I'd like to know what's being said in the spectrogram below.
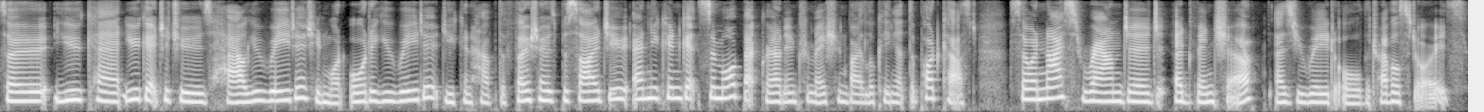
So you can, you get to choose how you read it, in what order you read it. You can have the photos beside you and you can get some more background information by looking at the podcast. So a nice rounded adventure as you read all the travel stories.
